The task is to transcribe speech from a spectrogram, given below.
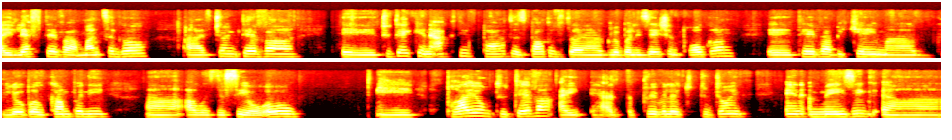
I left Teva months ago. I've joined Teva uh, to take an active part as part of the globalization program. Teva became a global company. I was the COO. Uh, prior to Teva, I had the privilege to join an amazing uh,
